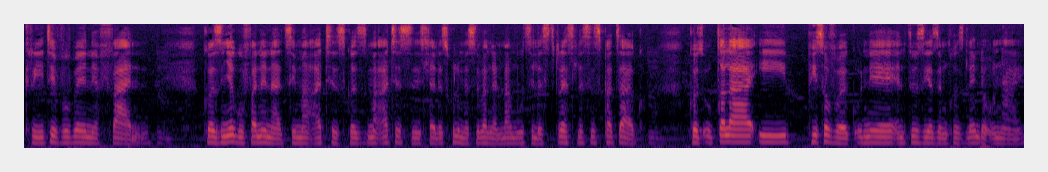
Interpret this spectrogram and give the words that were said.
creative ube ne-fun. Because ngeke ufane nathi ma-artists because ma-artists sihlale sikhulume sebangani bami ukuthi le stress lesisiphathakho because uqala i-piece of work une-enthusiasm because le nto unayo.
